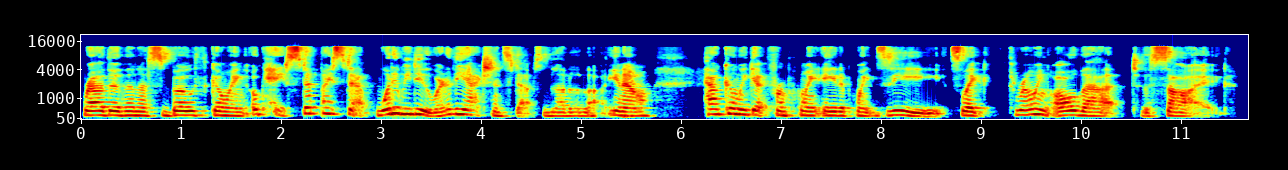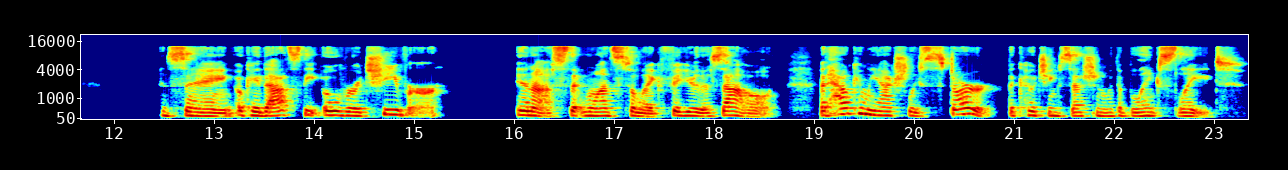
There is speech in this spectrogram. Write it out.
rather than us both going, okay, step by step, what do we do? What are the action steps? Blah, blah, blah. You know, how can we get from point A to point Z? It's like throwing all that to the side and saying, okay, that's the overachiever in us that wants to like figure this out. But how can we actually start the coaching session with a blank slate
